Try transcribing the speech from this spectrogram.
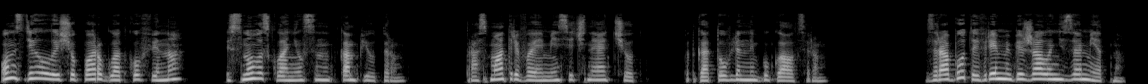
Он сделал еще пару глотков вина и снова склонился над компьютером, просматривая месячный отчет, подготовленный бухгалтером. За работой время бежало незаметно.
